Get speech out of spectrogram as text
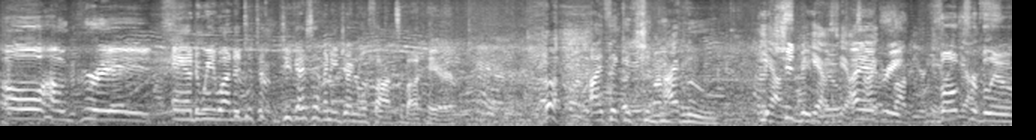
Oh, how great. and we wanted to. do you guys have any general thoughts about hair? I think it should be blue. It should be yes, blue. yes, I I agree. love your hair, Vote for yes. blue.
